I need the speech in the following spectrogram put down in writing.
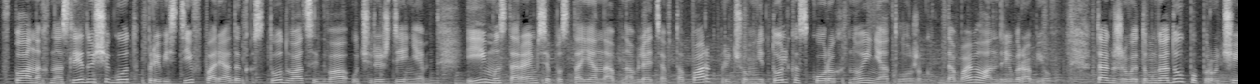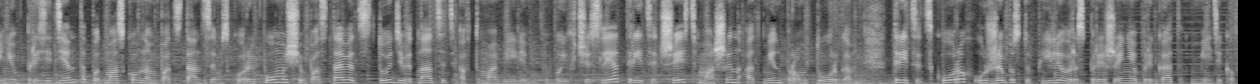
В планах на следующий год привести в порядок 122 учреждения. И мы стараемся постоянно обновлять автопарк, причем не только скорых, но и неотложек, добавил Андрей Воробьев. Также в этом году по поручению президента подмосковным подстанциям скорой помощи поставят 119 автомобилей. В их числе 36 машин от Минпромторга. 30 скорых уже поступили в распоряжение бригад медиков.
